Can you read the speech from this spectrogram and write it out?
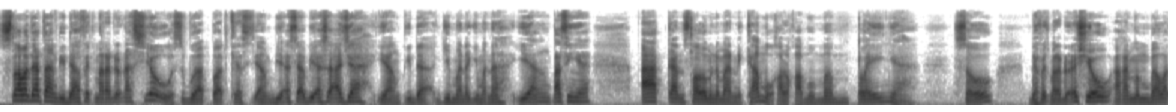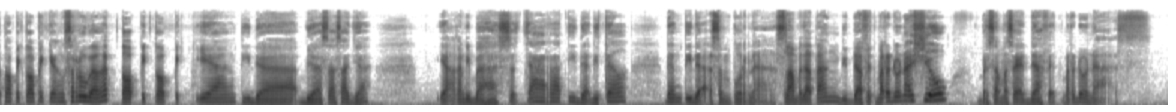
Selamat datang di David Maradona Show, sebuah podcast yang biasa-biasa aja, yang tidak gimana-gimana, yang pastinya akan selalu menemani kamu kalau kamu memplaynya. So, David Maradona Show akan membawa topik-topik yang seru banget, topik-topik yang tidak biasa saja, yang akan dibahas secara tidak detail dan tidak sempurna. Selamat datang di David Maradona Show bersama saya David Maradonas.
